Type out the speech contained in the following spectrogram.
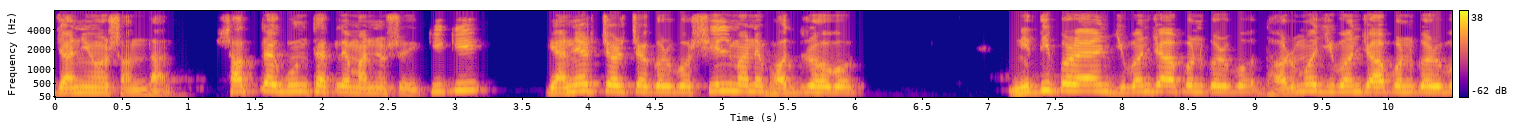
জানীয় সন্ধান। সাতটা গুণ থাকলে মানুষ হই কি কি? জ্ঞানের চর্চা করব, শীল মানে ভদ্র হব। নীতিপরায়ণ জীবনযাপন করব, ধর্ম জীবনযাপন করব,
